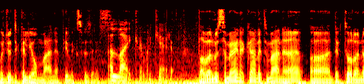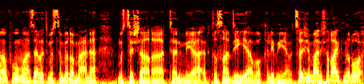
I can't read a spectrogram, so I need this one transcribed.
وجودك اليوم معنا في Mix Business الله يكرمك يا رب. طبعا مستمعينا كانت معنا آه، دكتورة نوف وما زالت مستمرة معنا مستشارة تنمية اقتصادية وإقليمية. أستاذ جمال إيش رأيك نروح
